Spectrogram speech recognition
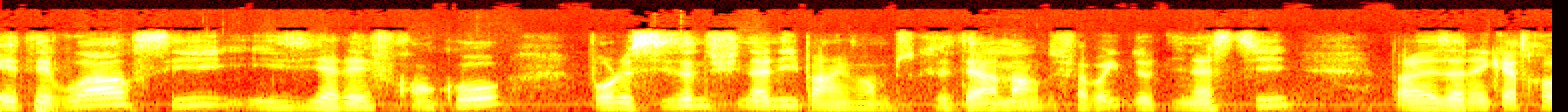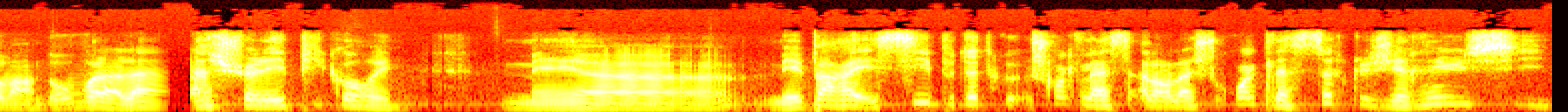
été voir si ils y allaient franco pour le season finale, par exemple, parce que c'était la marque de fabrique de Dynasty dans les années 80. Donc voilà, là, là, je suis allé picorer. Mais euh, mais pareil, si peut-être que je crois que la, alors là, je crois que la seule que j'ai réussi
